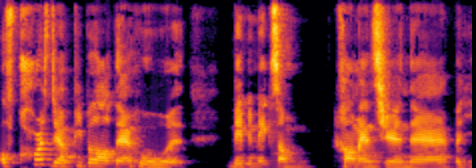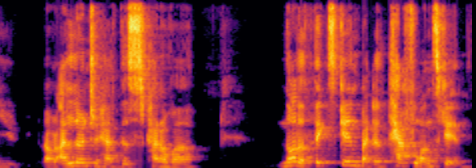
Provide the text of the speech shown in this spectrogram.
Of course, there are people out there who would maybe make some comments here and there, but you, I learned to have this kind of a, not a thick skin, but a Teflon skin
